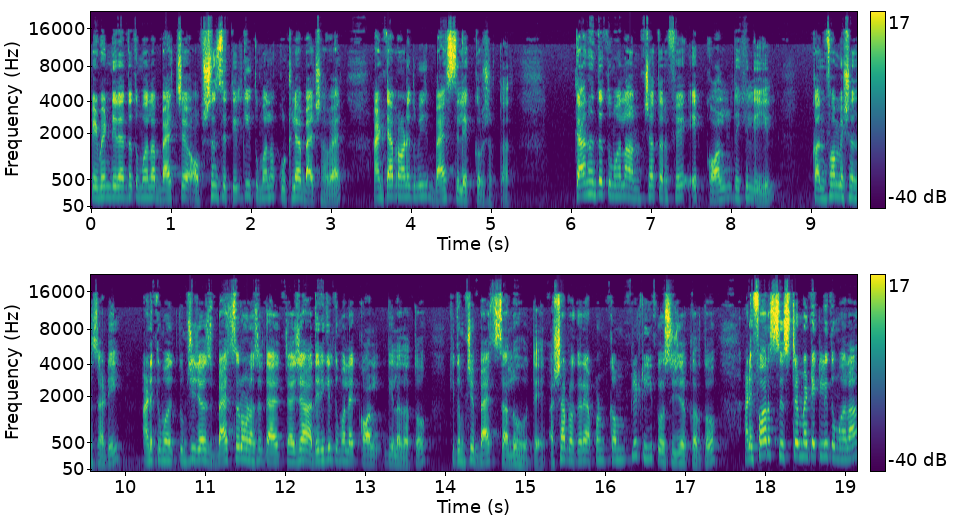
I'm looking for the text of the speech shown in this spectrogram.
पेमेंट दिल्यानंतर तुम्हाला बॅचचे ऑप्शन्स येतील की तुम्हाला कुठल्या बॅच हव्या आहेत आणि त्याप्रमाणे तुम्ही बॅच सिलेक्ट करू शकतात. त्यानंतर तुम्हाला आमच्यातर्फे एक कॉल देखील येईल. कन्फर्मेशनसाठी आणि तुम्हाला तुमची ज्यावेळेस बॅच चालू होणार असेल त्या त्याच्या आधी देखील तुम्हाला एक कॉल दिला जातो की तुमची बॅच चालू होते. अशा प्रकारे आपण कंप्लीट ही प्रोसिजर करतो आणि फार सिस्टमॅटिकली तुम्हाला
